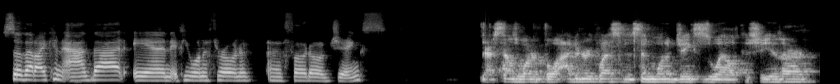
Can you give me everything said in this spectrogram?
so that I can add that. And if you want to throw in a, a photo of Jinx, that sounds wonderful. I've been requested to send one of Jinx as well because she is our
